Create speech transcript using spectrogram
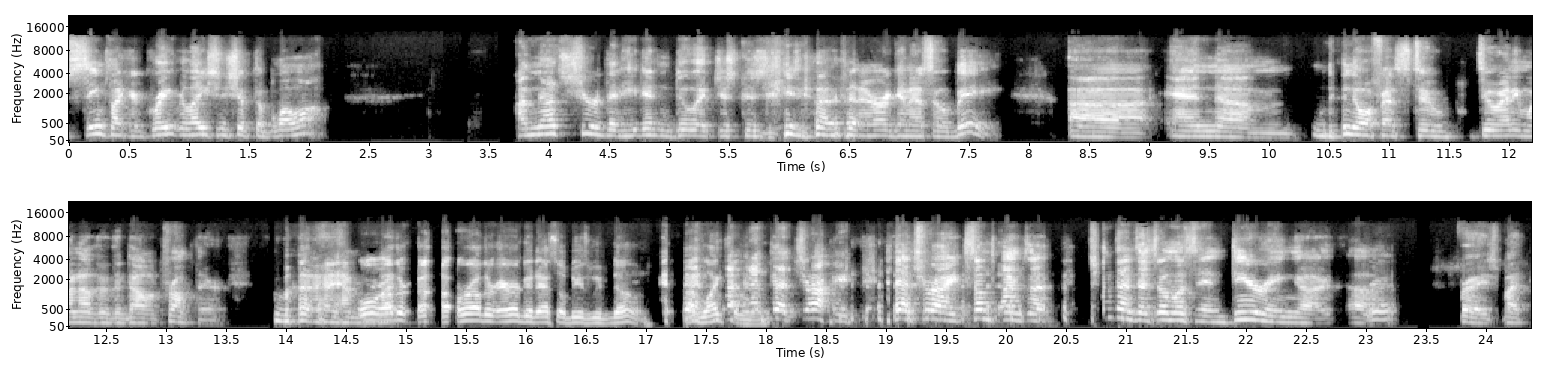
Seems like a great relationship to blow up. I'm not sure that he didn't do it just because he's kind of an arrogant SOB. Uh, and um, no offense to to anyone other than Donald Trump there, but or but, other uh, or other arrogant SOBs we've known. I've liked them. that's right. That's right. Sometimes uh, sometimes that's almost an endearing uh, uh, right. phrase, but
